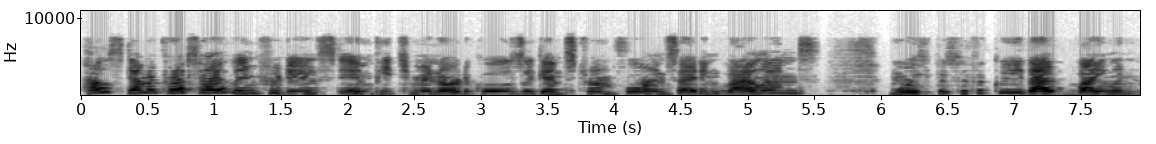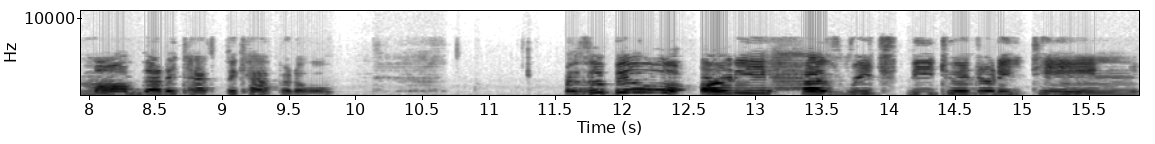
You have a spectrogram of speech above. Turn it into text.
House Democrats have introduced impeachment articles against Trump for inciting violence, more specifically, that violent mob that attacked the Capitol. The bill already has reached the 218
